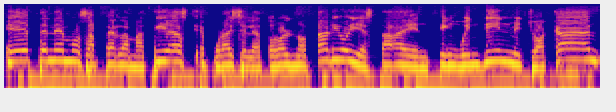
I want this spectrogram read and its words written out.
Eh, tenemos a Perla Matías, que por ahí se le atoró el notario y está en Tinguindín, Michoacán.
